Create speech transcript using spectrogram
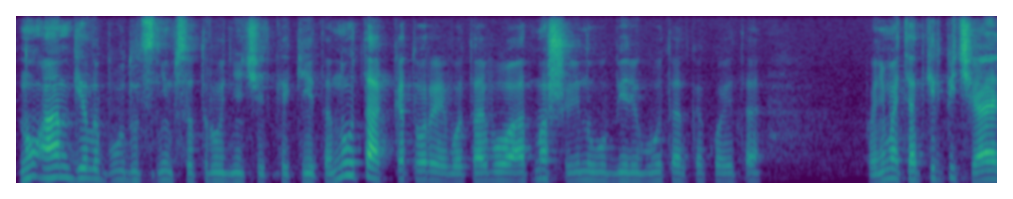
ну ангелы будут с ним сотрудничать какие-то. Ну так, которые вот его от машины уберегут от какой-то Понимаете, от кирпича,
